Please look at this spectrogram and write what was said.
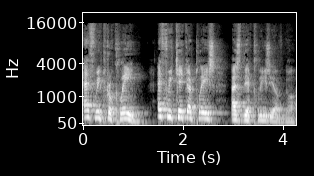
if we proclaim, if we take our place as the ecclesia of God.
